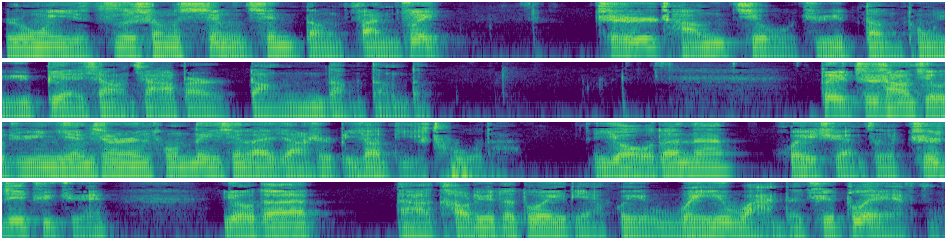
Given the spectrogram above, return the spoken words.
容易滋生性侵等犯罪，职场酒局等同于变相加班，等等等等。对职场酒局，年轻人从内心来讲是比较抵触的，有的呢会选择直接拒绝，有的啊考虑的多一点，会委婉的去对付。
